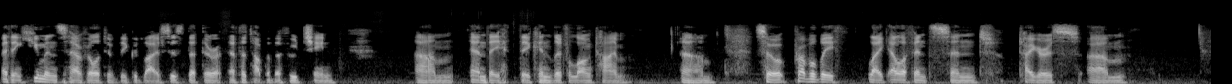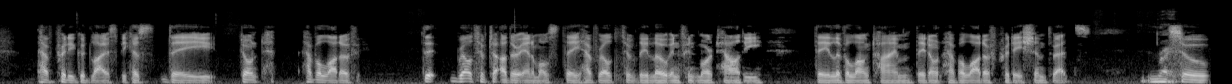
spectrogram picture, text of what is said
I think humans have relatively good lives is that they're at the top of the food chain, um, and they they can live a long time. Um, so probably like elephants and tigers um, have pretty good lives because they don't have a lot of the, relative to other animals. They have relatively low infant mortality. They live a long time. They don't have a lot of predation threats. Right. So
